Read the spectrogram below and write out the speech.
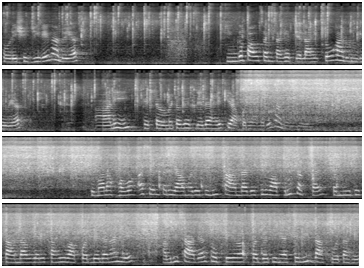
थोडेसे जिरे घालूयात. हिंग पाव चमचा घेतलेला आहे तो घालून घेऊयात. आणि हे टोमॅटो घेतलेले आहे ते आपण यामध्ये घालून घेऊया. तुम्हाला हवं असेल तर यामध्ये तुम्ही कांदा देखील वापरू शकताय पण मी इथे कांदा वगैरे काही वापरलेला नाही आहे अगदी साध्या सोप्या पद्धतीने असे मी दाखवत आहे.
